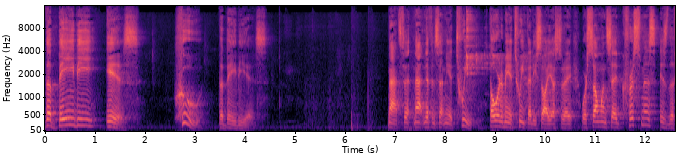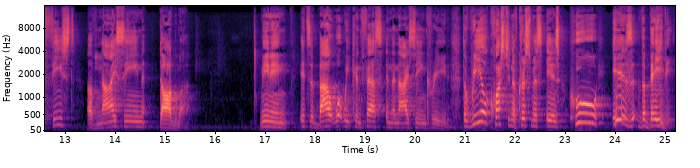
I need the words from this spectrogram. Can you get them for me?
the baby is. Who the baby is. Matt, sent, Matt Niffen sent me a tweet, forwarded me a tweet that he saw yesterday where someone said, Christmas is the feast of Nicene dogma. Meaning, it's about what we confess in the Nicene Creed. The real question of Christmas is who is the baby?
